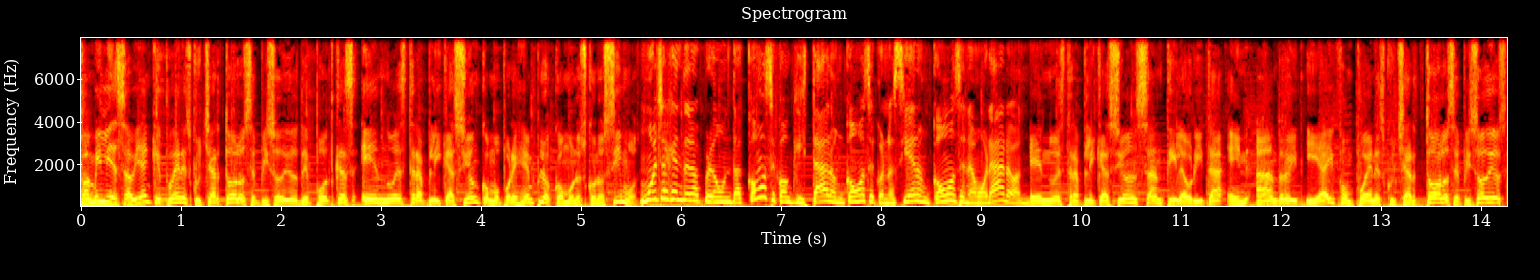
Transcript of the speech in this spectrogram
Familia, ¿sabían que pueden escuchar todos los episodios de podcast en nuestra aplicación, como por ejemplo, cómo nos conocimos? Mucha gente nos pregunta cómo se conquistaron, cómo se conocieron, cómo se enamoraron. En nuestra aplicación Santi y Laurita en Android y iPhone pueden escuchar todos los episodios,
